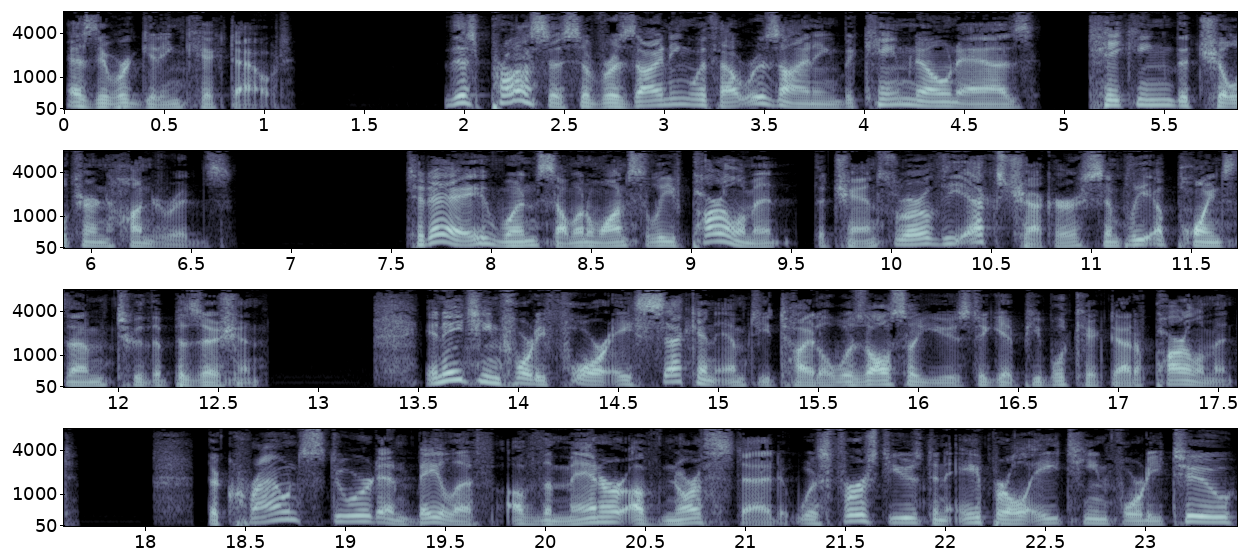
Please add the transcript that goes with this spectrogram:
as they were getting kicked out. This process of resigning without resigning became known as taking the Chiltern Hundreds. Today, when someone wants to leave Parliament, the Chancellor of the Exchequer simply appoints them to the position. In 1844, a second empty title was also used to get people kicked out of Parliament. The Crown Steward and Bailiff of the Manor of Northstead was first used in April 1842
